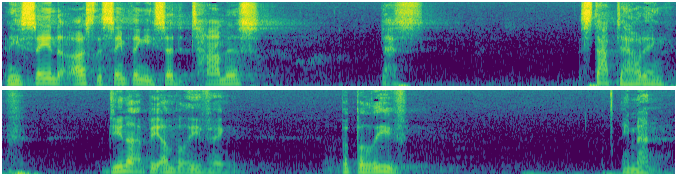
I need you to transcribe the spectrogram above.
And he's saying to us the same thing he said to Thomas Stop doubting. Do not be unbelieving, but believe. Amen.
